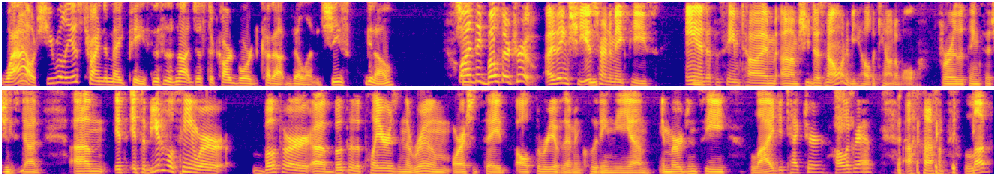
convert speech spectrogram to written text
Wow, she really is trying to make peace. This is not just a cardboard cutout villain. She's, you know. Well, I think both are true. I think she Mm-hmm. is trying to make peace, and at the same time, um, she does not want to be held accountable for the things that Mm-hmm. she's done. Um, it, it's a beautiful scene where both are uh, both of the players in the room, or I should say, all three of them, including the um, emergency lie detector hologram. um, love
